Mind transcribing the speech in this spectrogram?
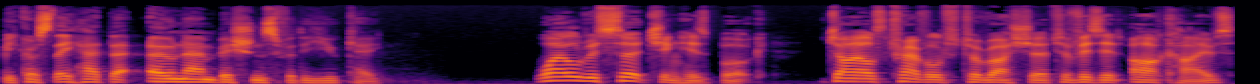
because they had their own ambitions for the UK. While researching his book, Giles travelled to Russia to visit archives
